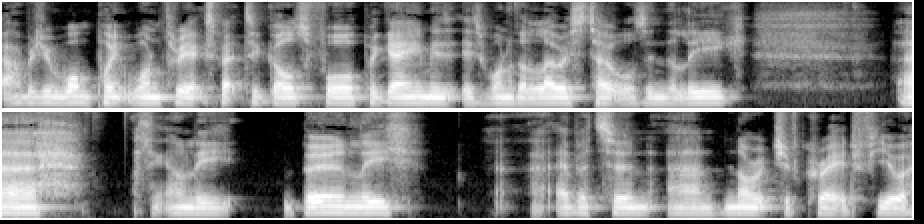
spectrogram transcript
averaging 1.13 expected goals for per game is, is one of the lowest totals in the league. Uh, I think only Burnley, uh, Everton, and Norwich have created fewer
